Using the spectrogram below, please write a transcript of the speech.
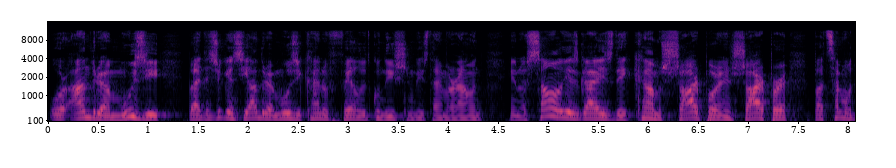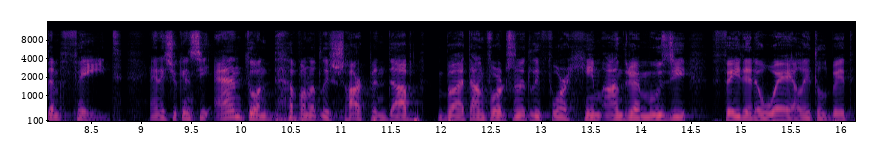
or Andrea Musi, but as you can see Andrea Musi kind of failed with conditioning this time around. You know, some of these guys they come sharper and sharper, but some of them fade. And as you can see Anton definitely sharpened up, but unfortunately for him Andrea Musi faded away a little bit.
